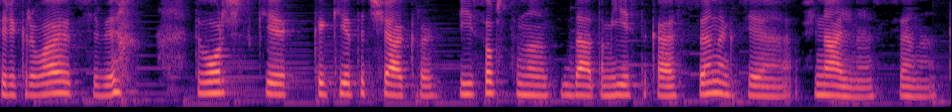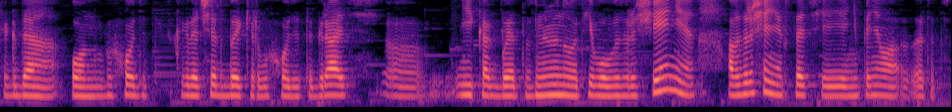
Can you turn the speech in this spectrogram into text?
перекрывают себе творческие какие-то чакры. И, собственно, да, там есть такая сцена, где финальная сцена, когда он выходит, когда Чет Бекер выходит играть, э, и как бы это знаменует его возвращение. А возвращение, кстати, я не поняла, этот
